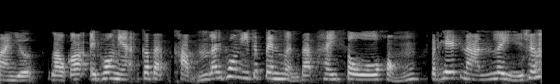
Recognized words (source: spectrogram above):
มาเยอะเราก็ไอ้พวกเนี้ยก็แบบขำไรพวกนี้จะเป็นเหมือนแบบไฮโซของประเทศนั้นอะไรอย่างนี้ใช่ไหม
